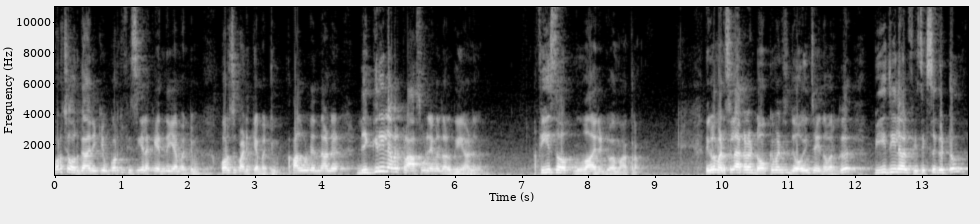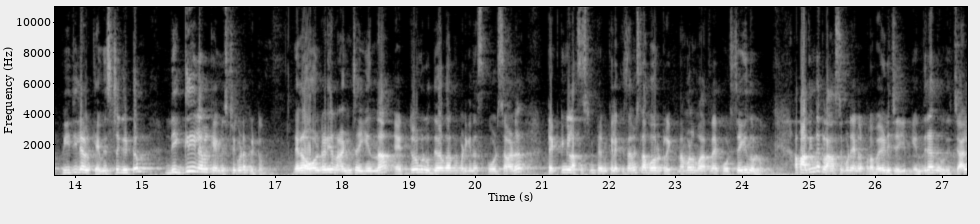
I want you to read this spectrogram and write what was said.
കുറച്ച് ഓർഗാനിക്കും കുറച്ച് ഫിസിക്കലൊക്കെ എന്ത് ചെയ്യാൻ പറ്റും? കുറച്ച് പഠിക്കാൻ പറ്റും. അപ്പോൾ അതുകൊണ്ട് എന്താണ്? ഡിഗ്രി ലെവൽ ക്ലാസ് കൂടി ഞങ്ങൾ നൽകുകയാണ്. ഫീസോ മൂവായിരം രൂപ മാത്രം. നിങ്ങൾ മനസ്സിലാക്കണം ഡോക്യുമെന്റ്സ് ജോയിൻ ചെയ്യുന്നവർക്ക് പി ജി ലെവൽ ഫിസിക്സ് കിട്ടും പി ജി ലെവൽ കെമിസ്ട്രി കിട്ടും ഡിഗ്രി ലെവൽ കെമിസ്ട്രി കൂടെ കിട്ടും. ഞങ്ങൾ ഓൾറെഡി റൺ ചെയ്യുന്ന ഏറ്റവും കൂടുതൽ ഉദ്യോഗാർത്ഥികൾ പഠിക്കുന്ന കോഴ്സ് ആണ് technical assistant chemical examiners laboratory നമ്മൾ മാത്രമേ കോഴ്സ് ചെയ്യുന്നുള്ളൂ. അപ്പോൾ അതിന്റെ ക്ലാസ് കൂടെ ഞങ്ങൾ പ്രൊവൈഡ് ചെയ്യും. എന്തിനാന്ന് ചോദിച്ചാൽ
